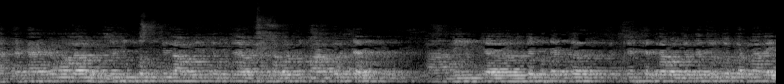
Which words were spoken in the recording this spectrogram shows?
आजच्या कार्यक्रमाला विशेष उपस्थिती लावली म्हणजे आमचे सर्वांचे मार्गदर्शक आणि त्या विद्यापीठाचं शिक्षण क्षेत्राबद्दल नेतृत्व करणारे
